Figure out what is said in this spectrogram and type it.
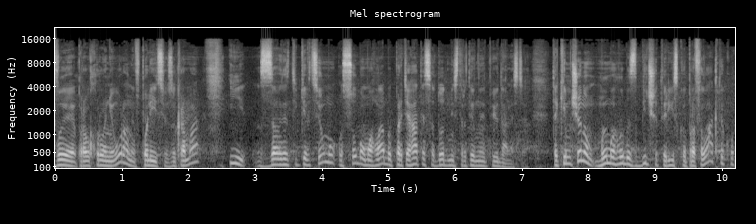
в правоохоронні органи, в поліцію, зокрема, і завдяки в цьому особа могла би притягатися до адміністративної відповідальності. Таким чином, ми могли би збільшити різко профілактику,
